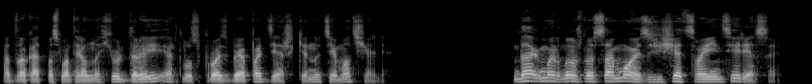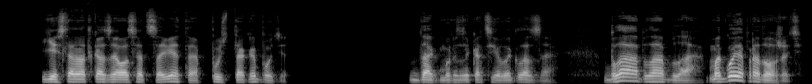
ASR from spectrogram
Адвокат посмотрел на Хюльдера и Эртлу с просьбой о поддержке, но те молчали. Дагмар нужно самой защищать свои интересы. Если она отказалась от совета, пусть так и будет. Дагмар закатила глаза. Бла-бла-бла. Могу я продолжить?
